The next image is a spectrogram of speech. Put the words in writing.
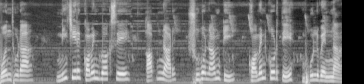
বন্ধুরা, নিচের কমেন্ট বক্সে আপনার শুভ নামটি কমেন্ট করতে ভুলবেন না।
